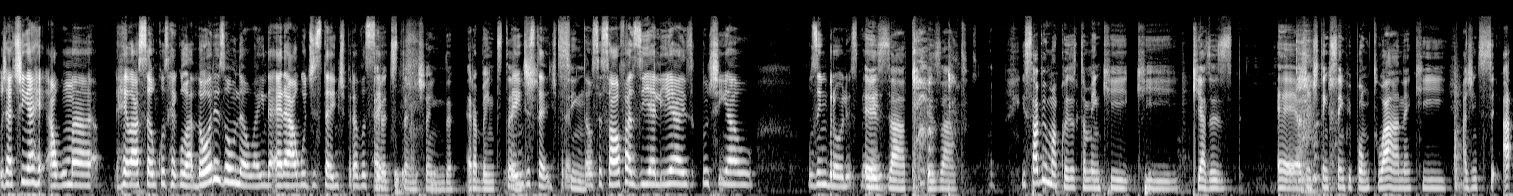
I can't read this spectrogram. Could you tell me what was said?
já tinha re- alguma relação com os reguladores ou não? Ainda era algo distante para você? Era distante ainda. Era bem distante. bem distante. pra- Sim. Então você só fazia ali, as- não tinha o- os embrulhos. Beleza. Exato, exato. E sabe uma coisa também que, que, que às vezes é, a gente tem que sempre pontuar, né? Que a gente se- a-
